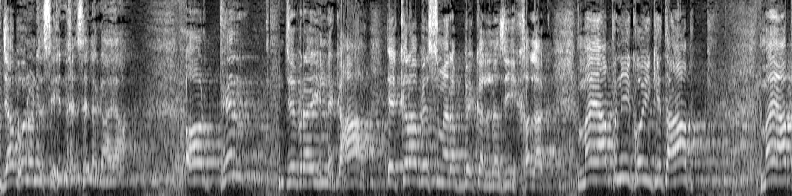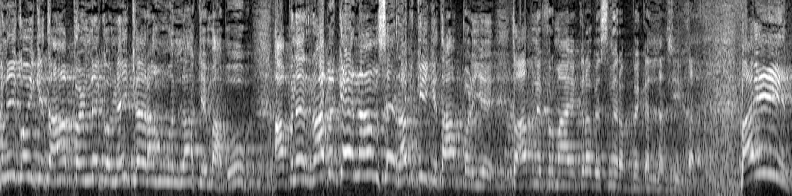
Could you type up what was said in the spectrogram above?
جب انہوں نے سینے سے لگایا اور پھر جبرائیل نے کہا اقرا بسم ربک الذی خلق۔ میں اپنی کوئی کتاب، میں اپنی کوئی کتاب پڑھنے کو نہیں کہہ رہا ہوں، اللہ کے محبوب۔ اپنے رب کے نام سے رب کی کتاب پڑھیے۔ تو آپ نے فرمایا اقرا بسم ربک الذی خلق۔ بھائی،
